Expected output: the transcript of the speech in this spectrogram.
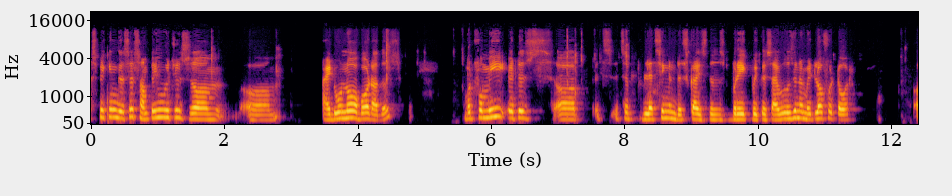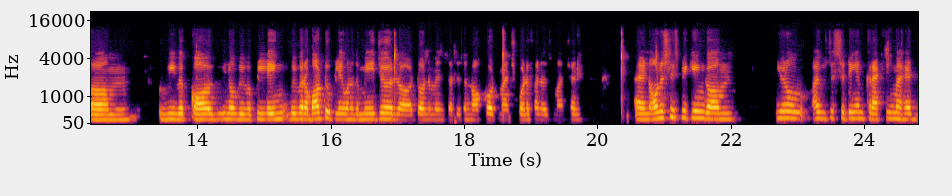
speaking this is something which is um, um i don't know about others but for me it is uh, it's it's a blessing in disguise this break because i was in the middle of a tour um we were called, you know, we were playing, we were about to play one of the major uh, tournaments that is a knockout match, quarterfinals match. And, and honestly speaking, um, you know, I was just sitting and cracking my head.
